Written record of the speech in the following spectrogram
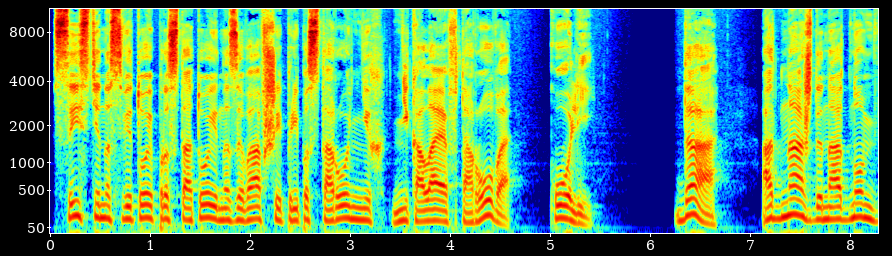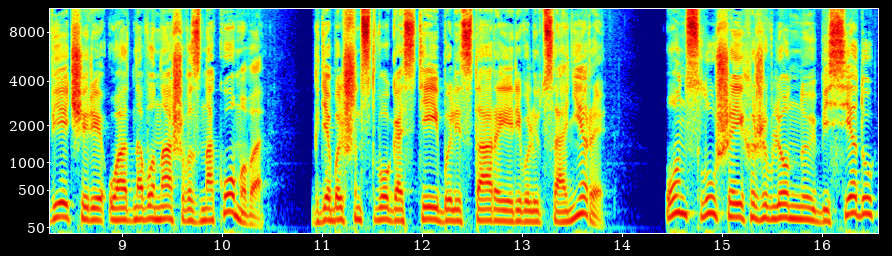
с истинно святой простотой называвший при посторонних Николая II Колей. Да, однажды на одном вечере у одного нашего знакомого, где большинство гостей были старые революционеры, он, слушая их оживленную беседу,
